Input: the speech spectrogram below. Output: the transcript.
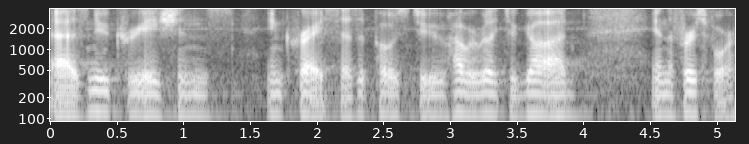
as new creations in Christ, as opposed to how we relate to God in the first four.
